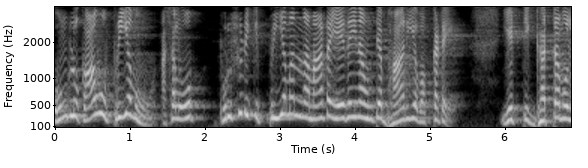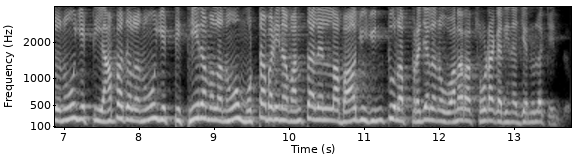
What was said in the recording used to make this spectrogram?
ఒండ్లు కావు ప్రియము. అసలు పురుషుడికి ప్రియమన్న మాట ఏదైనా ఉంటే భార్య ఒక్కటే. ఎట్టి ఘట్టములను ఎట్టి ఆపదలను ఎట్టి తీరములను ముట్టబడిన వంతలెల్ల బాజు ఇంతుల ప్రజలను వనర చూడగలిగిన జనులకెందు.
